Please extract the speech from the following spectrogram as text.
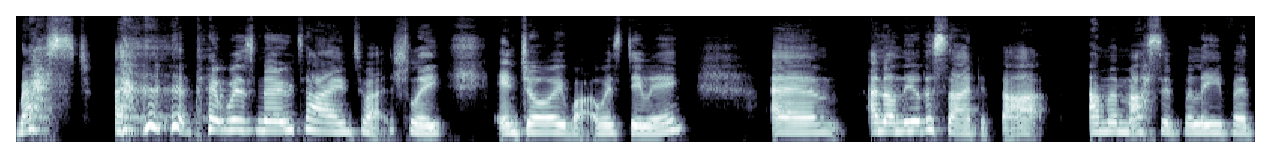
rest. there was no time to actually enjoy what I was doing. Um, and on the other side of that, I'm a massive believer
